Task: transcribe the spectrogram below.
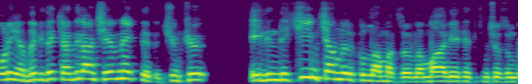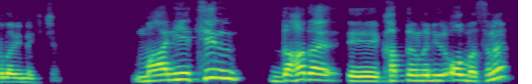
Onun yanında bir de kendi lançerini ekledi. Çünkü elindeki imkanları kullanmak zorunda maliyet etkin çözüm bulabilmek için. Maliyetin daha da e, katlanılabilir olmasını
